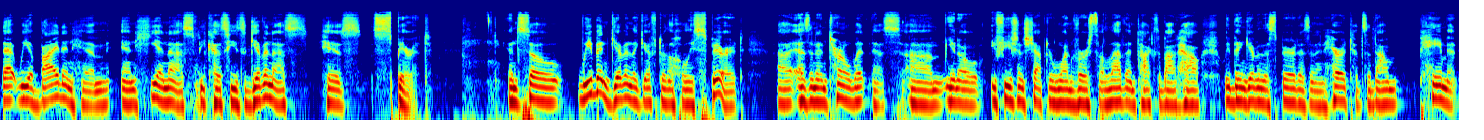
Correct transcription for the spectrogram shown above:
that we abide in Him, and He in us, because He's given us His Spirit." And so we've been given the gift of the Holy Spirit. Uh, as an internal witness. Um, you know, Ephesians chapter 1, verse 11 talks about how we've been given the Spirit as an inheritance, a down payment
